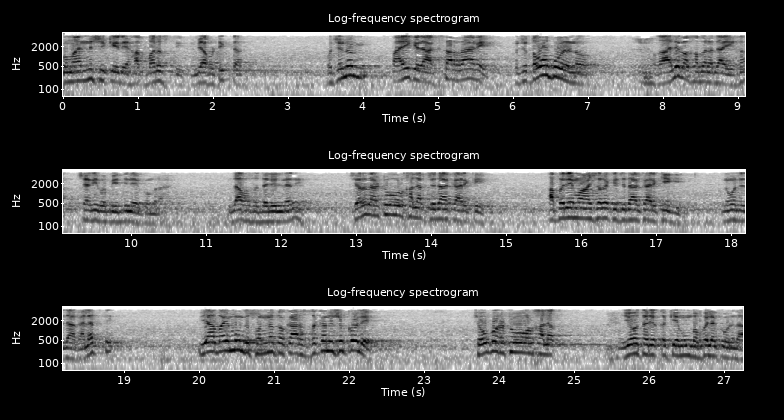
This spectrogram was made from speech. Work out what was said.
ګمان نشي کېده حق برستی بیا هو ټیک تا او جنم پای کې دا اکثر راغی چې تو ګورنو غالب خبره دایغه چې به دینه ګمراه دا خو دلیل نه دی چر دا ټول خلق جدا کار کوي په دې معاشره کې جدا کار کوي نو دا غلط دی یا به موږ د سنتو کار ځکه نشو کولای چوغور ټول خلق یو طریقه کې موږ په بل کول دا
